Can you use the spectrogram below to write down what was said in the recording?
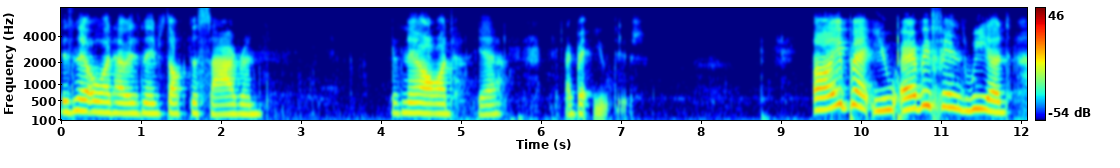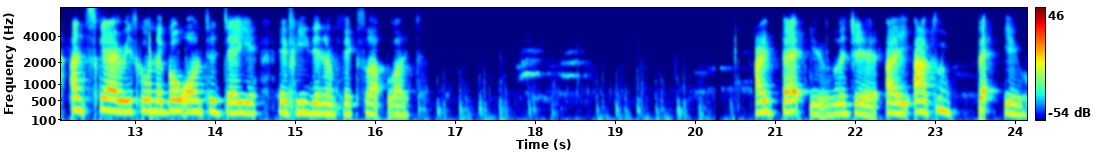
Isn't it odd how his name's Dr. Siren? Isn't it odd? Yeah. I bet you it is. I bet you everything's weird and scary is going to go on today if he didn't fix that light. I bet you, legit. I absolutely bet you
